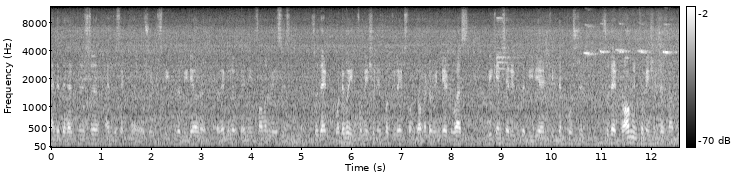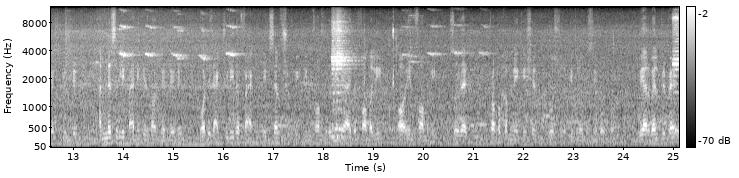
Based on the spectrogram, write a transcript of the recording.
and that the health minister and the secretary should speak to the media on a regular and informal basis so that whatever information is percolates from government of India to us we can share it to the media and keep them posted so that wrong information does not get printed. Unnecessarily panic is not generated. What is actually the fact itself should be informed to the media either formally or informally so that proper communication goes to the people of the state of Goa. We are well prepared.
